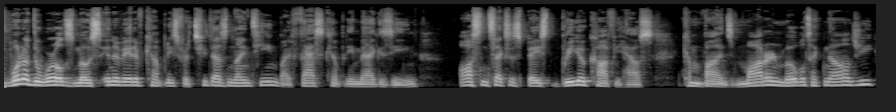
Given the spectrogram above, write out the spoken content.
one of the world's most innovative companies for 2019 by Fast Company magazine, Austin, Texas based Briggo Coffee House combines modern mobile technology,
